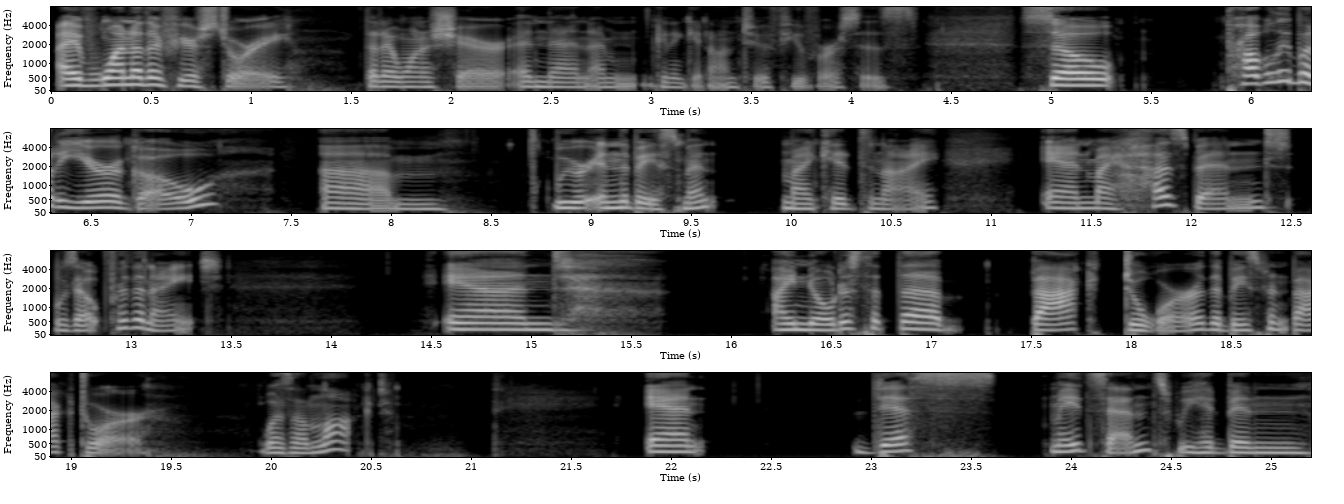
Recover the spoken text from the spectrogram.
I have one other fear story that I want to share, and then I'm going to get on to a few verses. So, probably about a year ago, um, we were in the basement, my kids and I, and my husband was out for the night. And I noticed that the back door, the basement back door, was unlocked. And this made sense. We had been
